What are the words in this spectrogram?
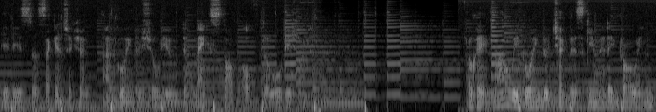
It is the second section. I'm going to show you the max stop of the voltage line. Okay, now we're going to check the schematic drawing.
